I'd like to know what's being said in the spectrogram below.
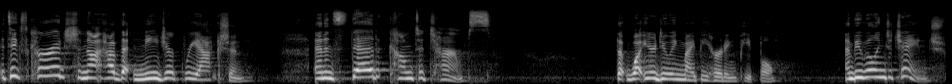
It takes courage to not have that knee jerk reaction and instead come to terms that what you're doing might be hurting people and be willing to change.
